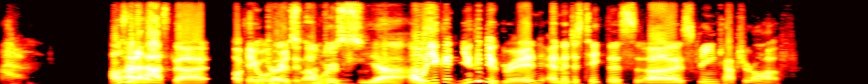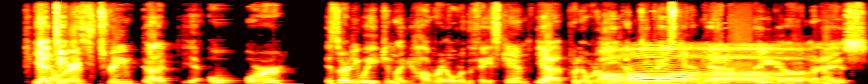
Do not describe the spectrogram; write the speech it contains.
I was gonna Uh, ask that. Okay, well, grid did not I'm work. just yeah. I Oh, was- you could you could do grid and then just take this uh screen capture off. Yeah. that take works. the stream. Uh, yeah, or is there any way you can like hover it over the face cam? Yeah, put it over the empty face cam. Yeah, there you go. Oh. Nice.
